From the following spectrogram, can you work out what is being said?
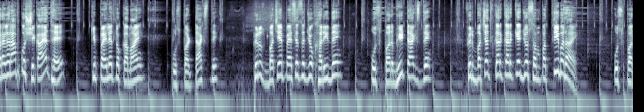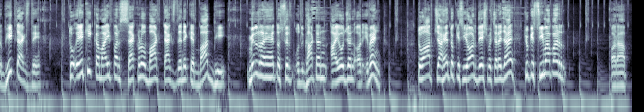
और अगर आपको शिकायत है कि पहले तो कमाएँ, उस पर टैक्स दें, फिर उस बचे पैसे से जो खरीदें, उस पर भी टैक्स दें, फिर बचत कर करके जो संपत्ति बनाएँ, उस पर भी टैक्स दें तो एक ही कमाई पर सैकड़ों बार टैक्स देने के बाद भी मिल रहे हैं तो सिर्फ़ उद्घाटन, आयोजन और इवेंट। तो आप चाहें तो किसी और देश में चले जाएँ, क्योंकि सीमा पर और आप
